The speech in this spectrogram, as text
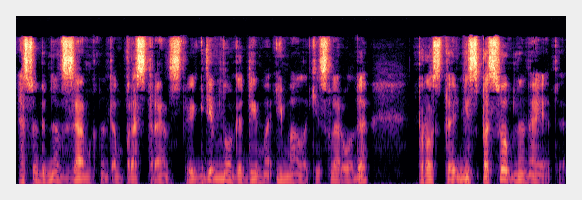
особенно в замкнутом пространстве, где много дыма и мало кислорода, просто не способно на это.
